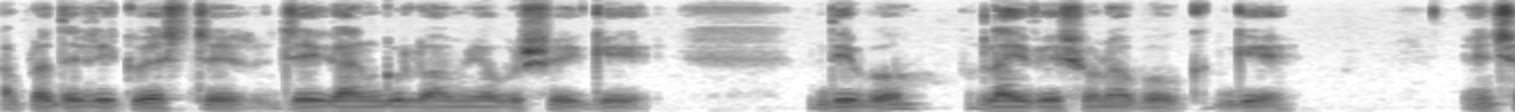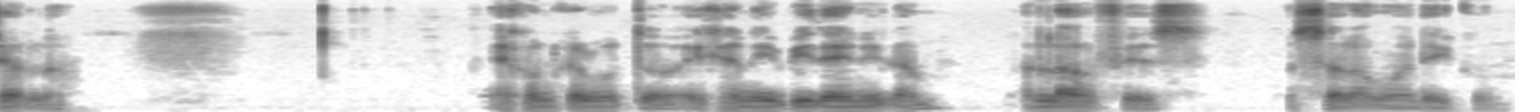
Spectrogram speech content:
আপনাদের রিকোয়েস্টের যে গানগুলো আমি অবশ্যই গেয়ে দিব লাইভে শোনাবো গেয়ে ইনশাল্লাহ এখনকার মতো এখানেই বিদায় নিলাম। আল্লাহ হাফেজ। আসসালামু আলাইকুম।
